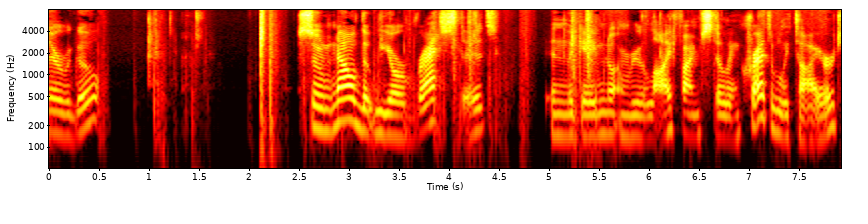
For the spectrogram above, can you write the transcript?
There we go. So now that we are rested in the game, not in real life, I'm still incredibly tired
